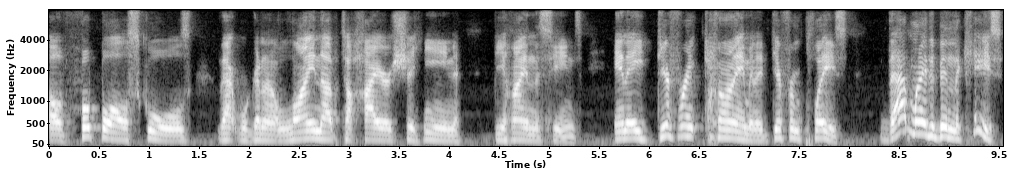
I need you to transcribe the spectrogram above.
of football schools that were going to line up to hire Shaheen behind the scenes in a different time, in a different place that might have been the case.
